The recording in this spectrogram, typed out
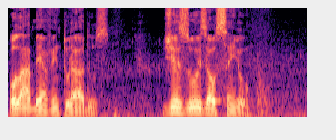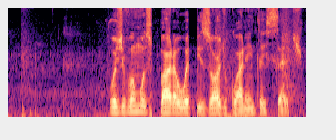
Olá, bem-aventurados. Jesus ao Senhor. Hoje vamos para o episódio 47.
